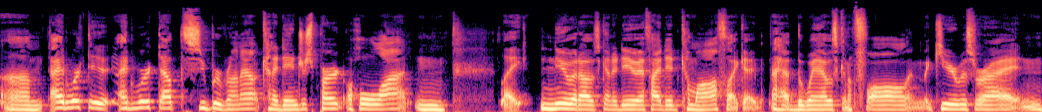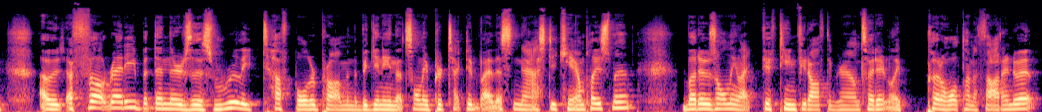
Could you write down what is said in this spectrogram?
um, I had worked it. I'd worked out the super run out, kind of dangerous part a whole lot, and like knew what I was going to do if I did come off. Like I, I had the way I was going to fall and the gear was right and I was, I felt ready. But then there's this really tough boulder problem in the beginning that's only protected by this nasty cam placement, but it was only like 15 feet off the ground. So I didn't really put a whole ton of thought into it.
